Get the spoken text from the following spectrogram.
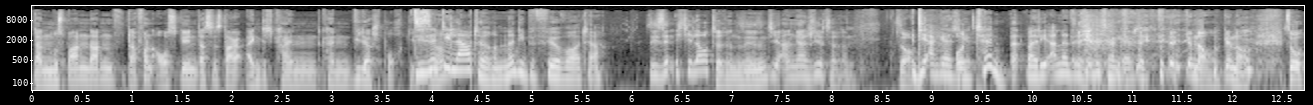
dann muss man dann davon ausgehen, dass es da eigentlich keinen keinen Widerspruch gibt. Sie sind ne? die Lauteren, ne, die Befürworter. Sie sind nicht die Lauteren, sie sind die Engagierteren. So. Die Engagierten, und, äh, weil die anderen sich ja nicht engagieren. genau, genau. So,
